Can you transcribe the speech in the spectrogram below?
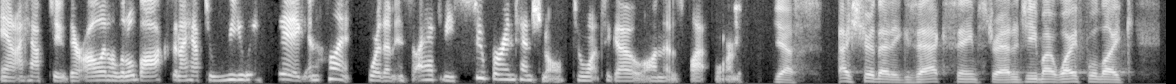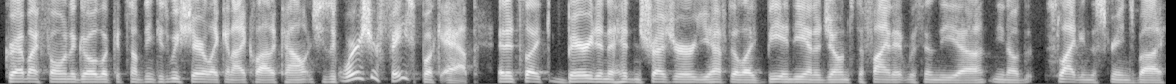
And I have to, they're all in a little box and I have to really dig and hunt for them. And so, I have to be super intentional to want to go on those platforms. Yes. I share that exact same strategy. My wife will like, grab my phone to go look at something because we share like an iCloud account. And she's like, Where's your Facebook app? And it's like buried in a hidden treasure. You have to like be Indiana Jones to find it within the, uh, you know, the, sliding the screens by.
